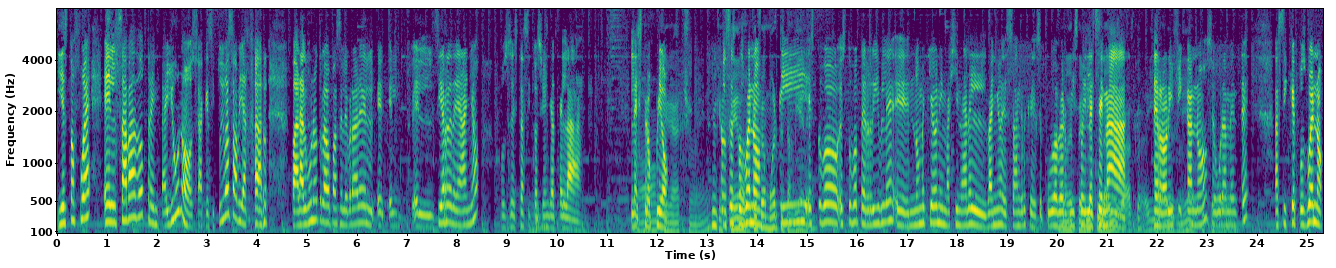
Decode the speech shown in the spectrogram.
Y esto fue el sábado 31. O sea que si tú ibas a viajar para algún otro lado para celebrar el, el- el- el cierre de año, pues esta situación ya te la, la No, estropeó. qué gacho, ¿eh? Qué Entonces, feo, pues bueno, sí, también, ¿eh? estuvo, estuvo terrible. eh, no me quiero ni imaginar el baño de sangre que se pudo haber visto y la escena ahí, ah, terrorífica, mío, ¿no? Seguramente. Así que, pues bueno,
